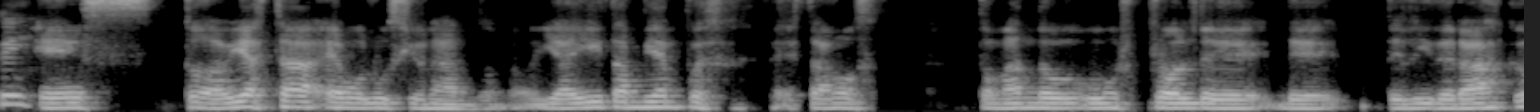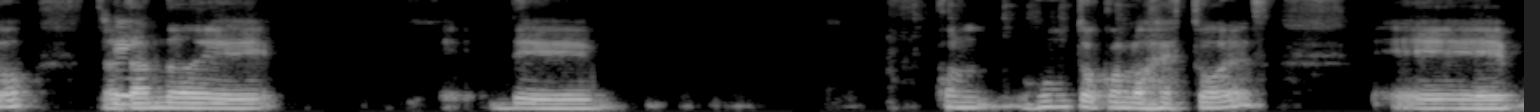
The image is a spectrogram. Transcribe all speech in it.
es, todavía está evolucionando. ¿no? Y ahí también pues estamos tomando un rol de, de, liderazgo, tratando de, de junto con los gestores, eh,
